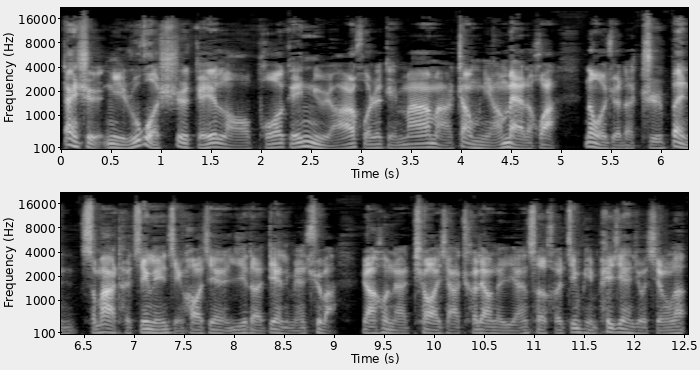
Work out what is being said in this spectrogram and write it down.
但是你如果是给老婆、给女儿或者给妈妈、丈母娘买的话，那我觉得直奔 Smart 精灵井号键一的店里面去吧，然后呢挑一下车辆的颜色和精品配件就行了。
